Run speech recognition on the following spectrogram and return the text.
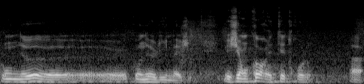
qu'on ne, euh, qu'on ne l'imagine. Mais j'ai encore été trop long. Ah.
